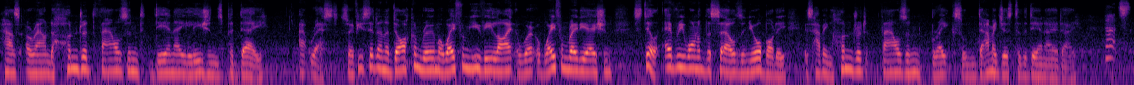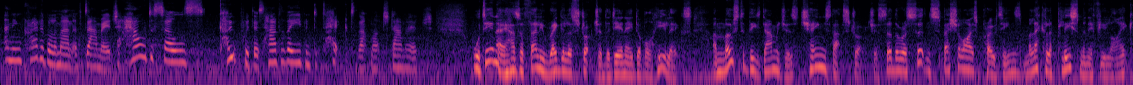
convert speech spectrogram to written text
has around 100,000 DNA lesions per day at rest. So if you sit in a darkened room away from UV light, away from radiation, still every one of the cells in your body is having 100,000 breaks or damages to the DNA a day. That's an incredible amount of damage. How do cells cope with this? How do they even detect that much damage? Well, DNA has a fairly regular structure, the DNA double helix, and most of these damages change that structure. So there are certain specialized proteins, molecular policemen, if you like,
